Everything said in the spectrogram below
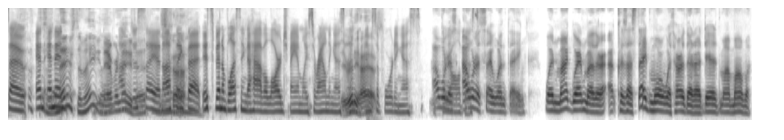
So, and and then news to me. You never knew. I'm just Dad. saying, I think that it's been a blessing to have a large family surrounding us It really and, and has. supporting us. I want to. I want to say one thing. When my grandmother, uh, because I stayed more with her than I did my mama,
